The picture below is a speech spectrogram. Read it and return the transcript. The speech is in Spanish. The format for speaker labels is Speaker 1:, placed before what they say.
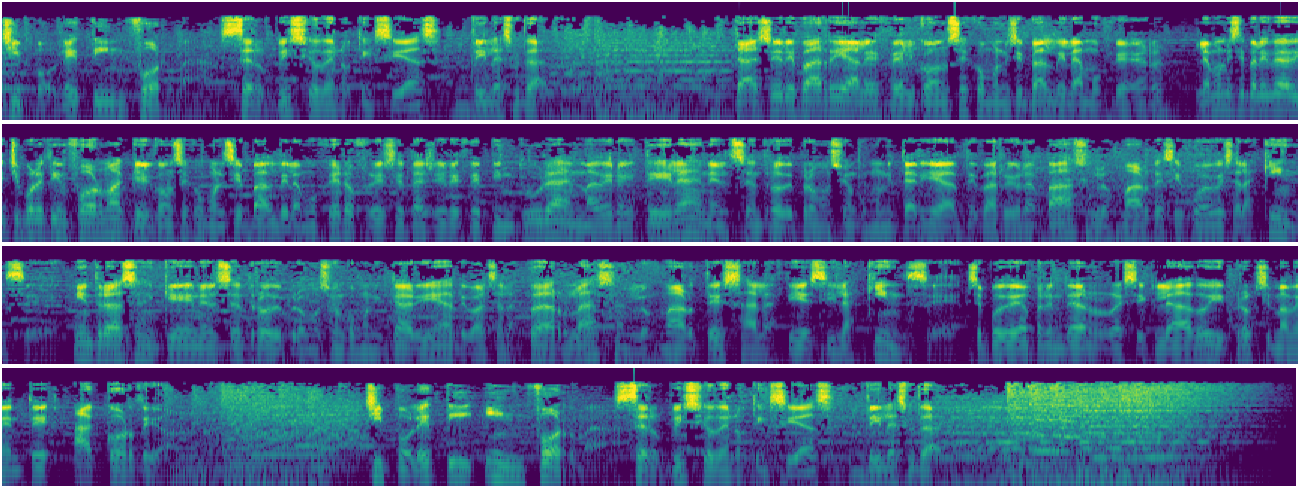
Speaker 1: Chipoleti Informa, servicio de noticias de la ciudad. Talleres barriales del Consejo Municipal de la Mujer. La Municipalidad de Chipolete informa que el Consejo Municipal de la Mujer ofrece talleres de pintura en madera y tela en el Centro de Promoción Comunitaria de Barrio La Paz los martes y jueves a las 15, mientras que en el Centro de Promoción Comunitaria de Balsa Las Perlas los martes a las 10 y las 15. Se puede aprender reciclado y próximamente acordeón. Chipoleti informa, servicio de noticias de la ciudad.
